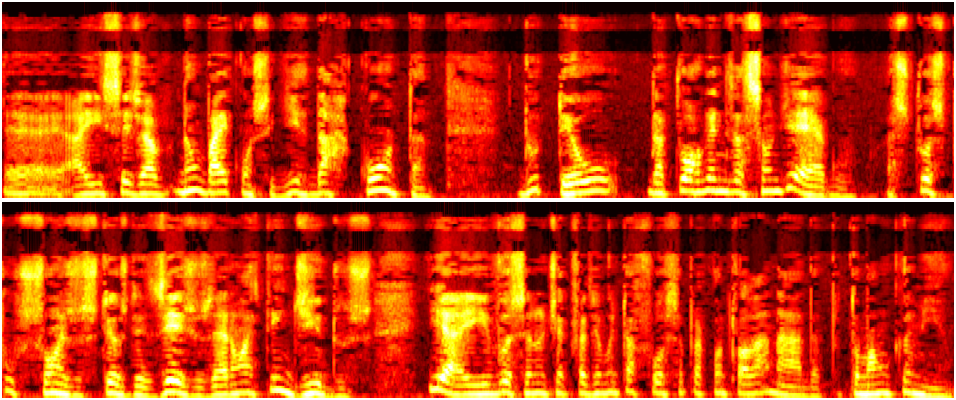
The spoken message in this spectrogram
eh, aí você já não vai conseguir dar conta do teu da tua organização de ego. As tuas pulsões, os teus desejos eram atendidos. E aí você não tinha que fazer muita força para controlar nada, para tomar um caminho.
